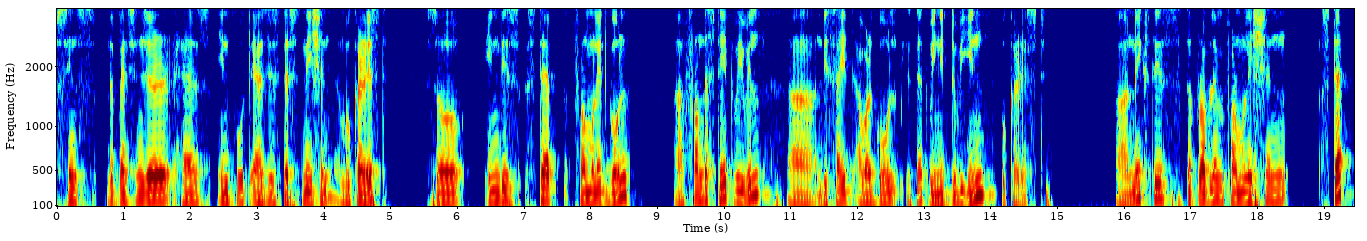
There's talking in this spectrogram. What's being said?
since the passenger has input as his destination Bucharest so in this step formulate goal uh, from the state we will uh, decide our goal is that we need to be in Bucharest. Uh, next is the problem formulation step.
